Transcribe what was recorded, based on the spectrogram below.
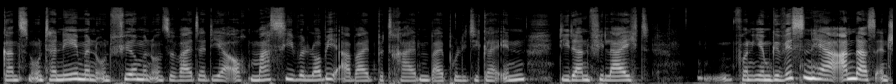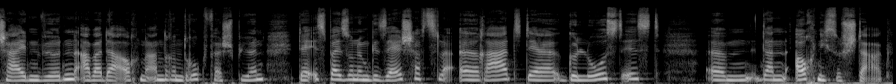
ganzen Unternehmen und Firmen und so weiter, die ja auch massive Lobbyarbeit betreiben bei PolitikerInnen, die dann vielleicht von ihrem Gewissen her anders entscheiden würden, aber da auch einen anderen Druck verspüren, der ist bei so einem Gesellschaftsrat, der gelost ist, ähm, dann auch nicht so stark.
